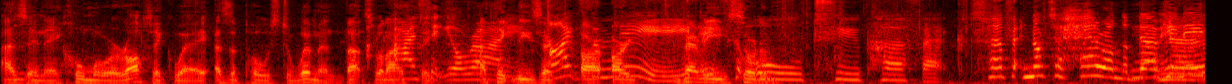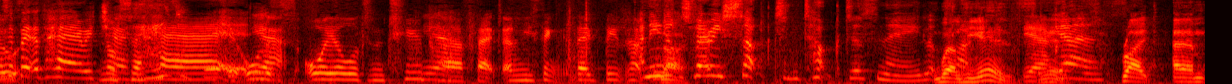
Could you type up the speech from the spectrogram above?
as in a homoerotic way as opposed to women. That's what I, I think you're I think these are, I, are, are me, very it's sort of. all too perfect. Perfect. Not a hair on the No, bottom. he No. needs a bit of hairy Not chest. a hair. bit, It all yeah. looks oiled and too Yeah. perfect, and you think they'd be. That's And he No. looks very sucked and tucked, doesn't he? Looks Well, like- he is. Yeah. he is. Yes. Right. Um,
